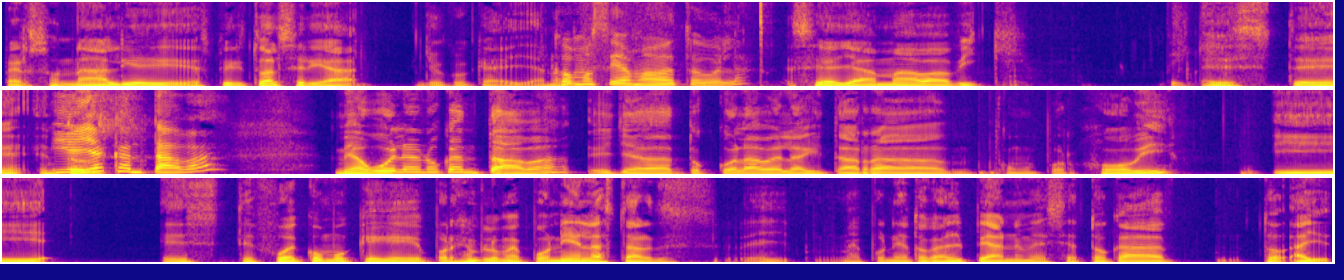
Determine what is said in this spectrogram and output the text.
personal y espiritual sería, yo creo que a ella. ¿no? ¿Cómo se llamaba tu abuela? Se llamaba Vicky. Vicky. Este, entonces, ¿Y ella cantaba? Mi abuela no cantaba, ella tocó la, la guitarra como por hobby y este, fue como que, por ejemplo, me ponía en las tardes, eh, me ponía a tocar el piano y me decía, toca, to, ay,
